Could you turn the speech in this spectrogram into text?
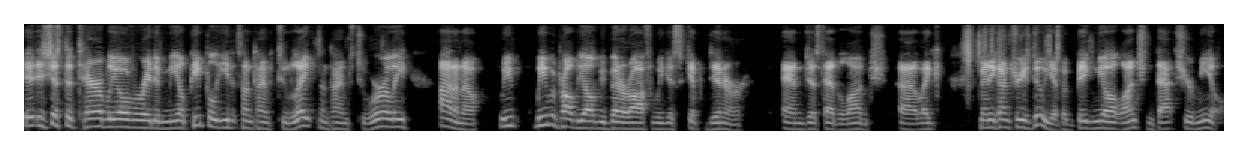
it is just a terribly overrated meal. People eat it sometimes too late, sometimes too early. I don't know. We we would probably all be better off if we just skipped dinner and just had lunch, uh, like many countries do. You have a big meal at lunch, and that's your meal.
